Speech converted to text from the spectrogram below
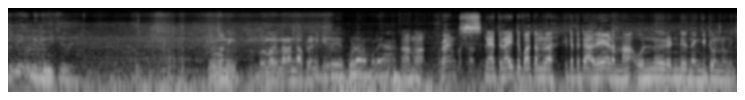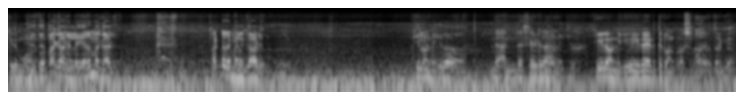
நிற்கிது ஒரு மாதிரி ஒரு மாதிரி மிரண்டாப்புல நிற்கிது கூடாரம் போலயா? ஆமாம் ஃப்ரெண்ட்ஸ் நேற்று நைட்டு பார்த்தோம்ல கிட்டத்தட்ட அதே இடம் தான் ஒன்று ரெண்டு இந்த இங்கிட்டு ஒன்று நிற்கிது மூணு. இது தெப்ப காடு இல்லை எருமை காடு கட்டெருமையில காடு. கீழே நிற்குதா இந்த அந்த சைடு தான். நிற்குது கீழே ஒன்று நிற்கிது இதை எடுத்துக்கலாம் க்ளோஸில் அதை எடுத்துருக்கேன்.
